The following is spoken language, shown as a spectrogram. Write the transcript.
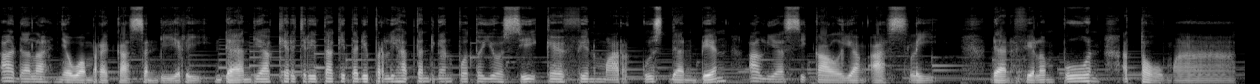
adalah nyawa mereka sendiri. Dan di akhir cerita kita diperlihatkan dengan foto Yoshi, Kevin, Markus, dan Ben alias Sikal yang asli. Dan film pun atomat.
